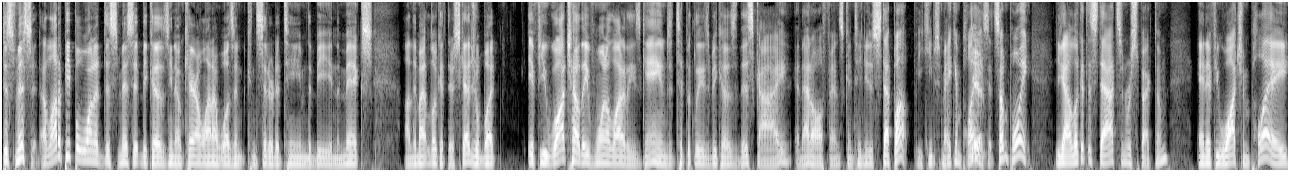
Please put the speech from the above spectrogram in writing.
dismiss it. A lot of people want to dismiss it because you know Carolina wasn't considered a team to be in the mix. Uh, they might look at their schedule, but if you watch how they've won a lot of these games, it typically is because this guy and that offense continue to step up. He keeps making plays. At some point, you got to look at the stats and respect him. And if you watch him play,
